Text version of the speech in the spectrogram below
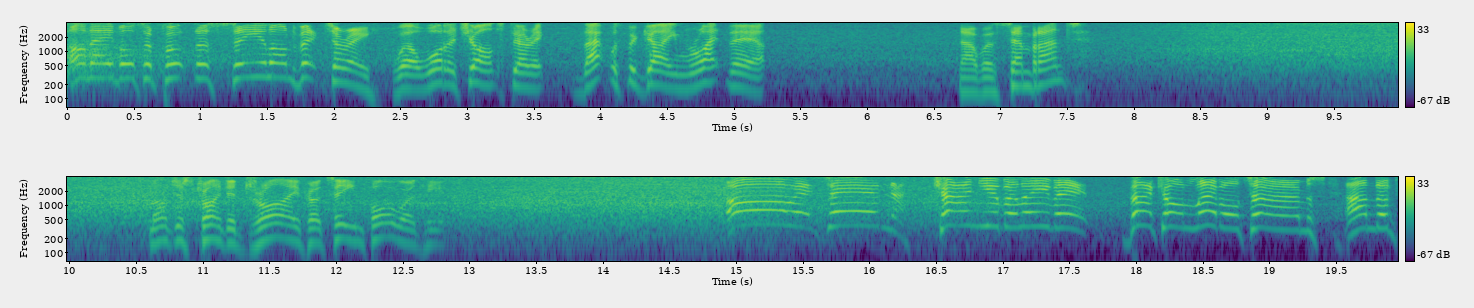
Unable to put the seal on victory. Well, what a chance, Derek. That was the game right there. Now with Sembrant. Not just trying to drive her team forward here. Oh, it's in! Can you believe it? Back on level terms, and the...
